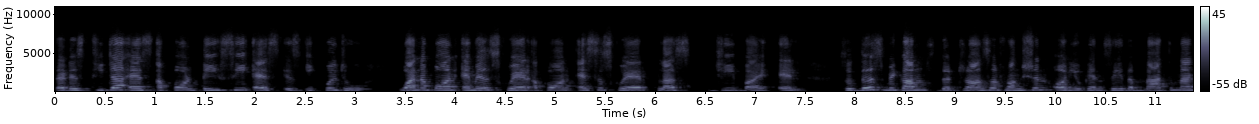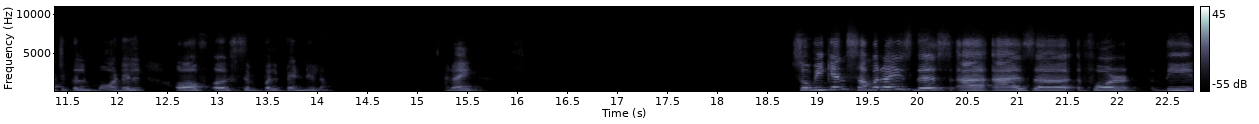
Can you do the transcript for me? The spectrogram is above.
that is theta s upon Tcs is equal to 1 upon ml square upon s square plus g by L. So this becomes the transfer function or you can say the mathematical model of a simple pendulum, right? So we can summarize this uh, as uh, for the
